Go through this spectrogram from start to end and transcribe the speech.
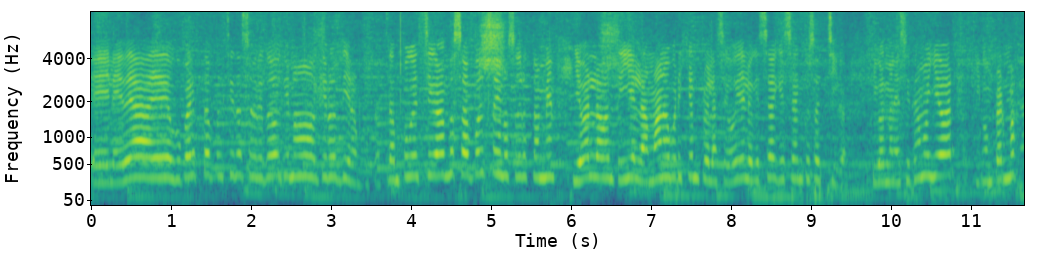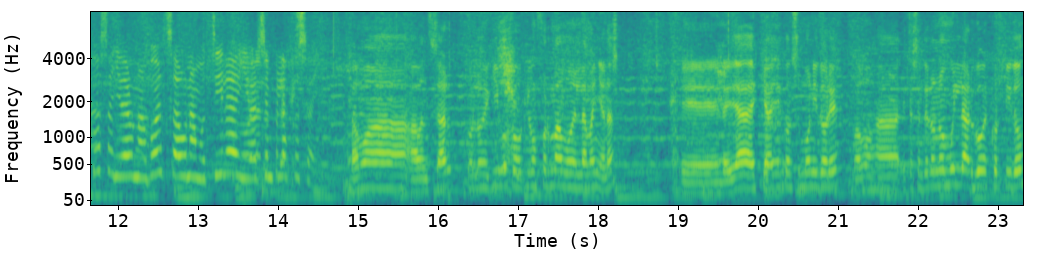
eh, la idea es ocupar estas bolsitas sobre todo que, no, que nos dieron. pues. Tampoco es siga dando esas bolsas y nosotros también llevar la mantilla en la mano, por ejemplo, la cebolla, lo que sea, que sean cosas chicas. Y cuando necesitamos llevar y comprar más cosas, llevar una bolsa una mochila y llevar siempre las cosas ahí. Vamos a avanzar con los equipos que conformamos en la mañana. Eh, la idea es que vayan con sus monitores. Vamos a, este sendero no es muy largo, es cortito.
